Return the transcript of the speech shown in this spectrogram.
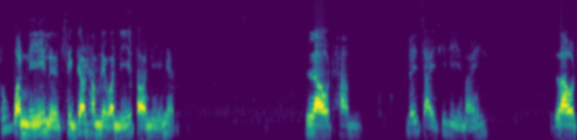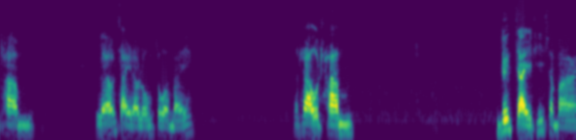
ทุกวันนี้หรือสิ่งที่เราทำในวันนี้ตอนนี้เนี่ย เราทำด้วยใจที่ดีไหม เราทำแล้วใจเราลงตัวไหม เราทำด้วยใจที่สบาย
